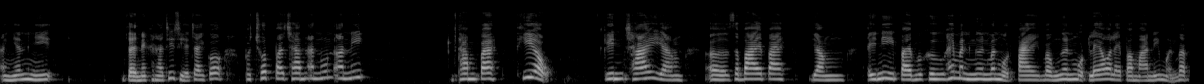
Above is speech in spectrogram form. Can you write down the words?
อย่างงั้นอย่างงี้ แต่ในขณะที่เสียใจก็ประชดประชันอันนู้นอันนี้ทำไปเที่ยวกินใช้อย่างเออสบายไปอย่างไอ้นี่ไปมันคือ ให้มันเงินมันหมดไปแบบเงินหมดแล้วอะไรประมาณนี้เหมือนแบบ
